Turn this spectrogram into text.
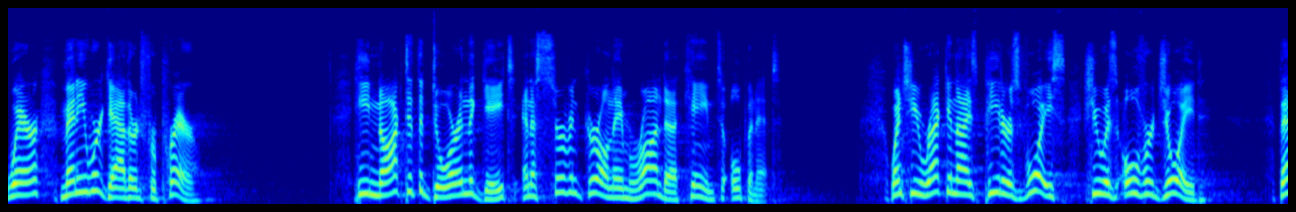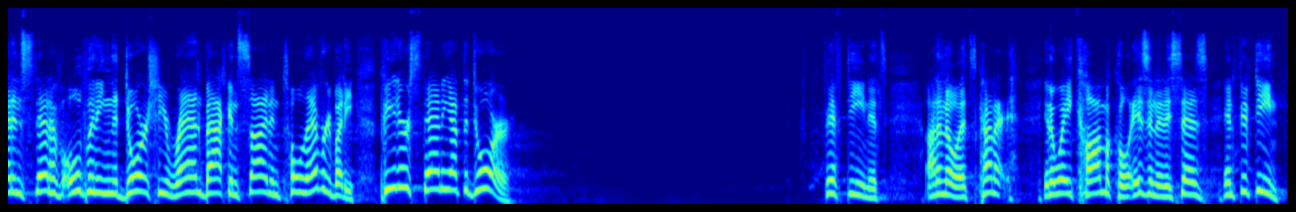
where many were gathered for prayer. He knocked at the door in the gate, and a servant girl named Rhonda came to open it. When she recognized Peter's voice, she was overjoyed. That instead of opening the door, she ran back inside and told everybody, Peter's standing at the door. 15, it's, I don't know, it's kind of, in a way, comical, isn't it? It says in 15,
